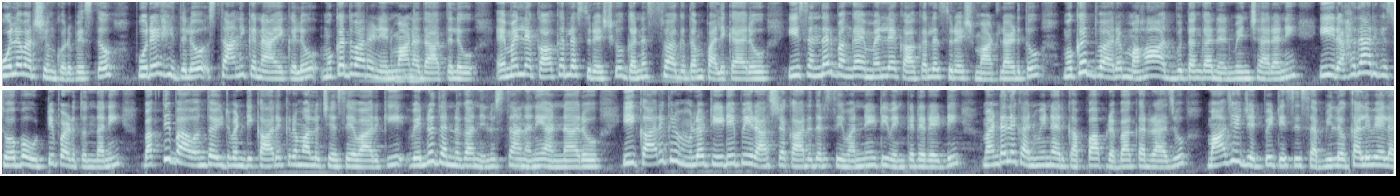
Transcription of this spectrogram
పూలవర్షం కురిపిస్తూ పురోహితులు స్థానిక నాయకులు ముఖద్వార నిర్మాణదాతలు ఎమ్మెల్యే కాకర్ల సురేష్కు ఘన స్వాగతం పలికారు. ఈ సందర్భంగా ఎమ్మెల్యే కాకర్ల సురేష్ మాట్లాడుతూ ముఖద్వారం మహా అద్భుతంగా నిర్మించారని ఈ రహదారికి శోభ ఉట్టిపడుతుందని భక్తిభావంతో ఇటువంటి కార్యక్రమాలు చేసేవారికి వెన్నుదన్నుగా నిలుస్తానని అన్నారు. ఈ కార్యక్రమంలో టీడీపీ రాష్ట్ర కార్యదర్శి వన్నేటి వెంకటరెడ్డి మండల కన్వీనర్ కప్పా ప్రభాకర్ రాజు మాజీ జెడ్పీటీసీ సభ్యులు కలివేల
